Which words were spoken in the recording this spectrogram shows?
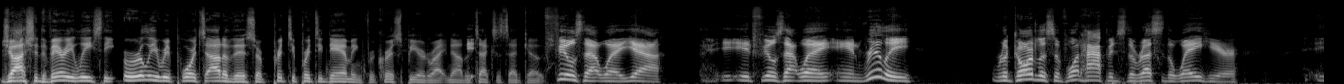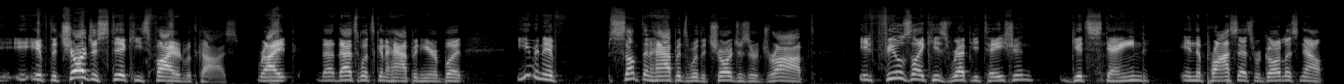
Josh, at the very least, the early reports out of this are pretty, pretty damning for Chris Beard right now, the it Texas head coach. Feels that way, yeah. It feels that way, and really, regardless of what happens the rest of the way here if the charges stick, he's fired with cause, right? That that's what's going to happen here. But even if something happens where the charges are dropped, it feels like his reputation gets stained in the process. Regardless, now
